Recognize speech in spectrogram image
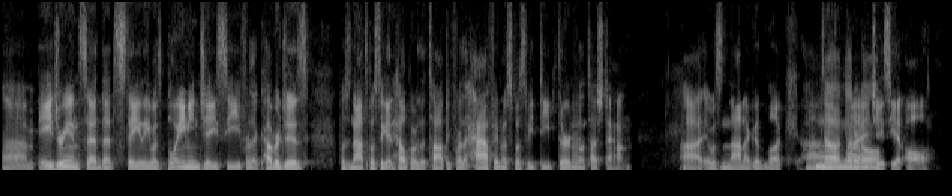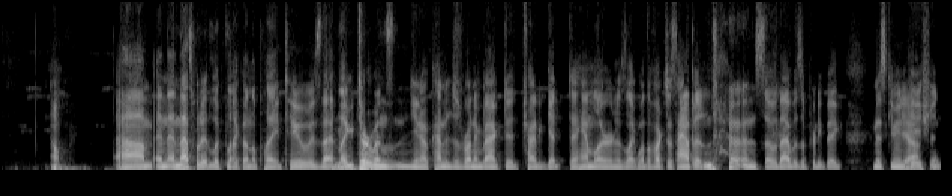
Um, Adrian said that Staley was blaming JC for the coverages, was not supposed to get help over the top before the half, and was supposed to be deep third on a touchdown. Uh, it was not a good look. Uh, No, not at all. JC at all. No. Um, and and that's what it looked like on the play too. Is that Mhm. like Derwin's, you know, kind of just running back to try to get to Hamler, and is like, "What the fuck just happened?" and so that was a pretty big miscommunication.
